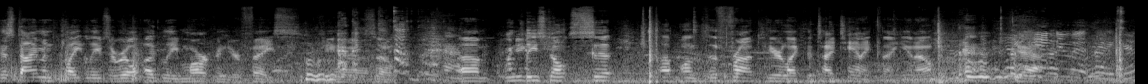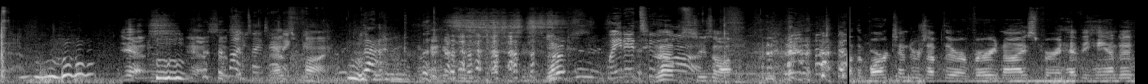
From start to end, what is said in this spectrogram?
this diamond plate leaves a real ugly mark on your face. You know, so um, when you please don't sit up on the front here like the Titanic thing, you know? Yeah. You can't do it right here though. Yes, yes, that's, on, Titanic. that's fine. Oops. Waited too Oops, long. she's off. the bartenders up there are very nice, very heavy-handed,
